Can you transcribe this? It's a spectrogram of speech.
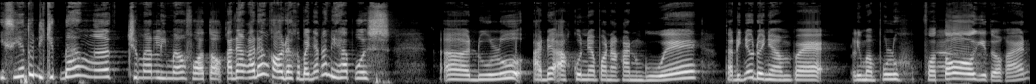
isinya tuh dikit banget, cuman 5 foto. Kadang-kadang kalau udah kebanyakan dihapus. Eh, dulu ada akunnya ponakan gue, tadinya udah nyampe 50 foto gitu kan.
